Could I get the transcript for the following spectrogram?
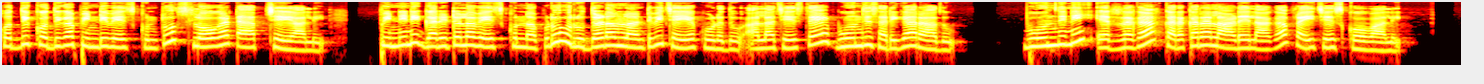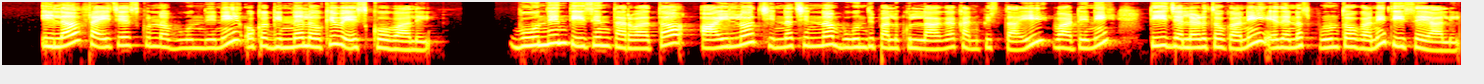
కొద్ది కొద్దిగా పిండి వేసుకుంటూ స్లోగా ట్యాప్ చేయాలి. పిండిని గరిటెలో వేసుకున్నప్పుడు రుద్దడం లాంటివి చేయకూడదు. అలా చేస్తే బూంది సరిగా రాదు. బూందీని ఎర్రగా కరకరలాడేలాగా ఫ్రై చేసుకోవాలి. ఇలా ఫ్రై చేసుకున్న బూందీని ఒక గిన్నెలోకి వేసుకోవాలి. బూందీని తీసిన తర్వాత ఆయిల్లో చిన్న చిన్న బూందీ పలుకుల్లాగా కనిపిస్తాయి. వాటిని టీ జల్లెడతో కానీ ఏదైనా స్పూన్తో కానీ తీసేయాలి.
